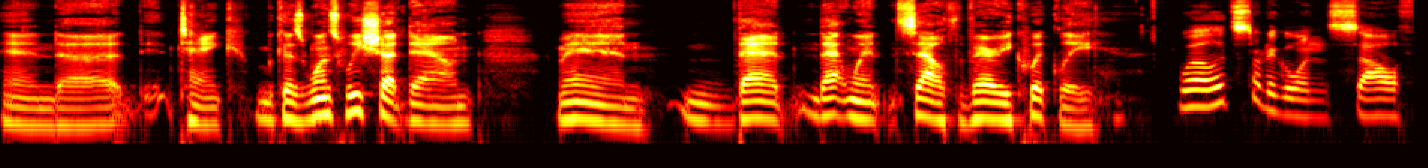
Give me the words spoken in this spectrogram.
and uh, tank because once we shut down, man, that that went south very quickly. Well, it started going south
